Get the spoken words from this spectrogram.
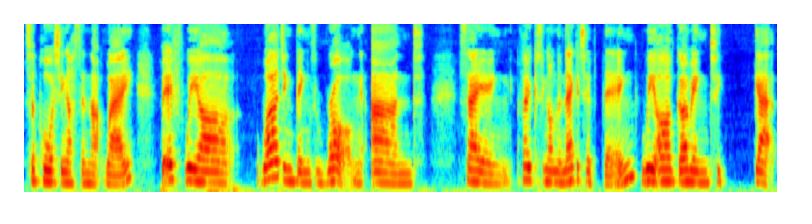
supporting us in that way. But if we are wording things wrong and saying, focusing on the negative thing, we are going to get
